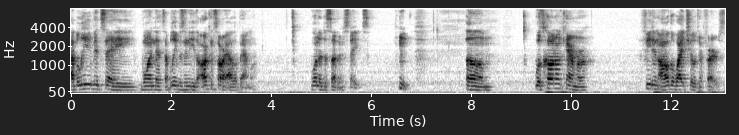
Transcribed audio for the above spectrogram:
I believe it's a one that's I believe is in either Arkansas or Alabama, one of the southern states. um, was caught on camera feeding all the white children first,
